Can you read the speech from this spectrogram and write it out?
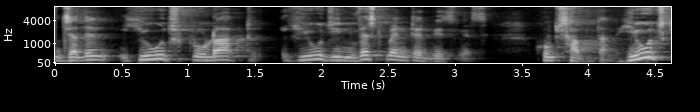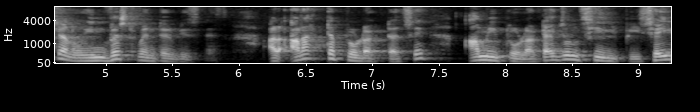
যাদের হিউজ প্রোডাক্ট হিউজ ইনভেস্টমেন্টের বিজনেস খুব সাবধান। হিউজ কেন? ইনভেস্টমেন্টের বিজনেস আর আরেকটা প্রোডাক্ট আছে, আমি প্রোডাক্ট একজন শিল্পী, সেই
